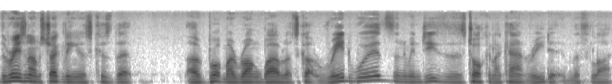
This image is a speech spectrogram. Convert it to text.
the reason I'm struggling is because that I've brought my wrong Bible. It's got red words, and when Jesus is talking, I can't read it in this light.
